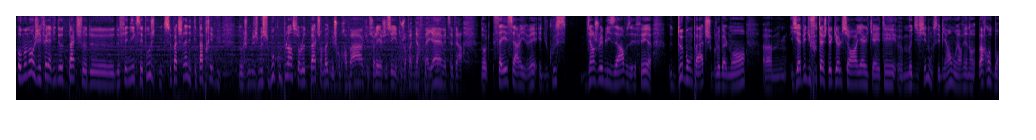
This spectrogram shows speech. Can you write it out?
au moment où j'ai fait la vidéo de patch de, Phoenix et tout, ce patch-là n'était pas prévu. Donc je, me suis beaucoup plaint sur l'autre patch en mode mais je comprends pas que sur les AGC il n'y a toujours pas de nerf Maiev, etc. Donc ça y est, c'est arrivé et du coup bien joué Blizzard, vous avez fait euh, deux bons patchs globalement. Euh, il y avait du foutage de gueule sur Ariel qui a été modifié, donc c'est bien, on y revient. Par contre, bon,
